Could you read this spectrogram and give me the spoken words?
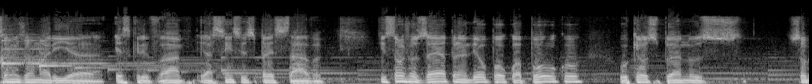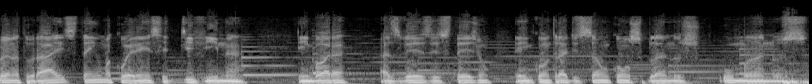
São João Maria Escrivá e assim se expressava que São José aprendeu pouco a pouco o que os planos sobrenaturais têm uma coerência divina, embora às vezes estejam em contradição com os planos humanos.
